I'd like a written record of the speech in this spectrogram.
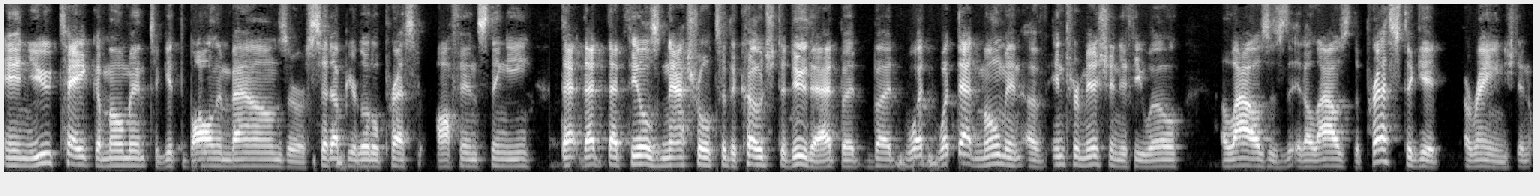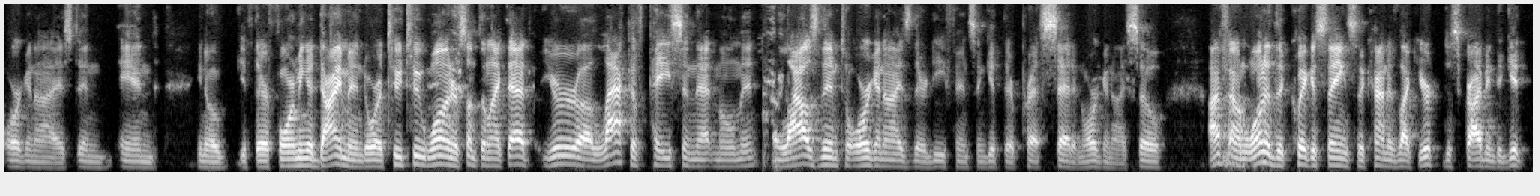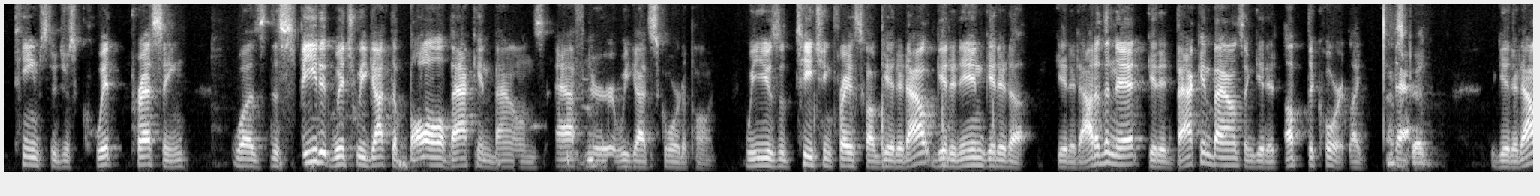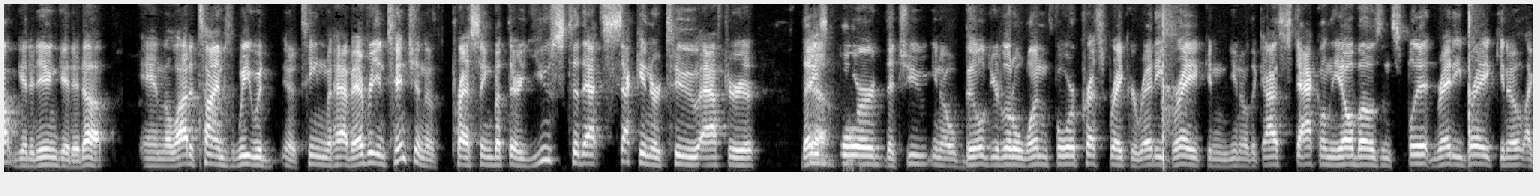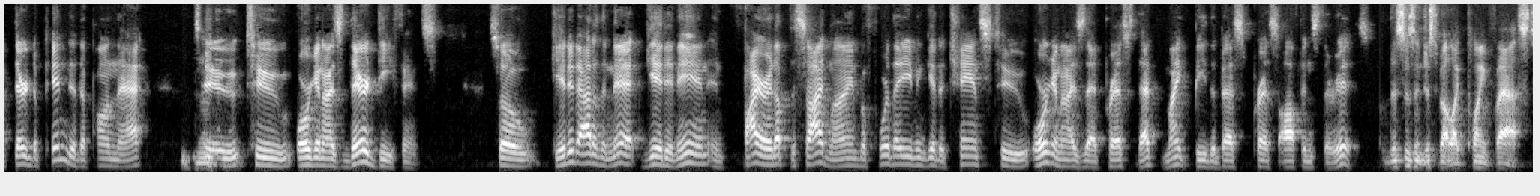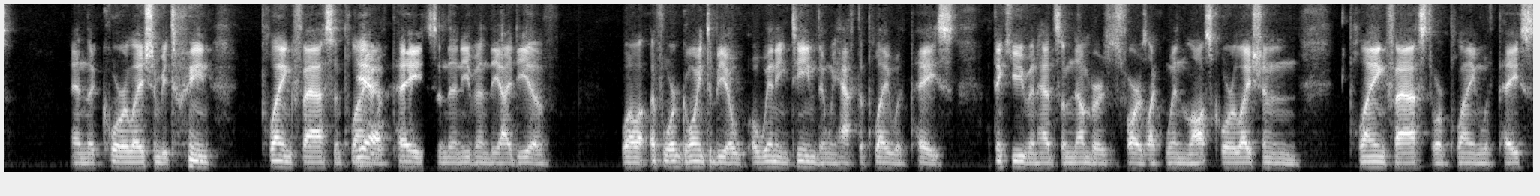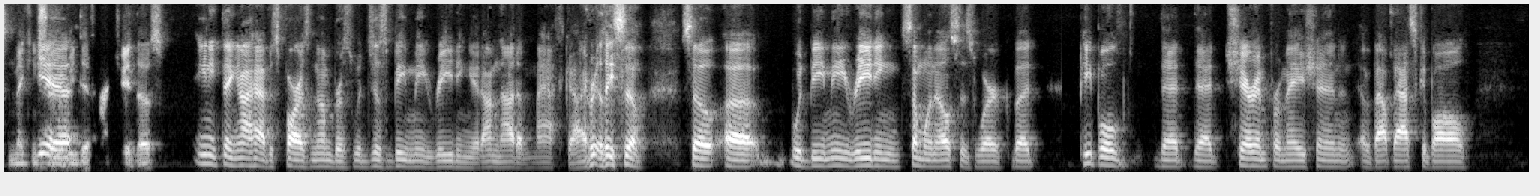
and you take a moment to get the ball in bounds or set up your little press offense thingy that that that feels natural to the coach to do that but but what what that moment of intermission if you will allows is it allows the press to get arranged and organized and and you know if they're forming a diamond or a 221 or something like that your uh, lack of pace in that moment allows them to organize their defense and get their press set and organized. So i found one of the quickest things to kind of like you're describing to get teams to just quit pressing was the speed at which we got the ball back in bounds after mm-hmm. we got scored upon. We use a teaching phrase called get it out, get it in, get it up. Get it out of the net, get it back in bounds, and get it up the court like That's that. good. Get it out, get it in, get it up. And a lot of times we would, you know, team would have every intention of pressing, but they're used to that second or two after they yeah. scored that you, you know, build your little one four press breaker ready break, and you know the guys stack on the elbows and split ready break. You know, like they're dependent upon that mm-hmm. to to organize their defense. So get it out of the net, get it in, and fire it up the sideline before they even get a chance to organize that press. That might be the best press offense there is. This isn't just about like playing fast and the correlation between playing fast and playing yeah. with pace, and then even the idea of well, if we're going to be a, a winning team, then we have to play with pace. I think you even had some numbers as far as like win loss correlation playing fast or playing with pace and making sure yeah. we differentiate those? Anything I have as far as numbers would just be me reading it. I'm not a math guy really, so so uh, would be me reading someone else's work. But people that that share information about basketball,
